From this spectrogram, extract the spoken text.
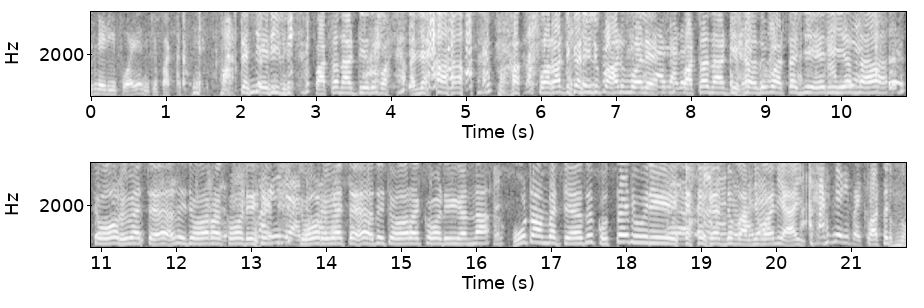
പട്ടഞ്ചേരി പോയ എനിക്ക് പട്ടം പട്ടഞ്ചേരിയിൽ പട്ട നാട്ടിയതും അല്ല. പൊറാട്ടിക്കളിയിൽ പാടും പോലെ. പട്ട നാട്ടിയ അത് പട്ടഞ്ചേരി എന്നാ ചോറ് വെച്ച അത് ചോറക്കോട് ചോറ് വെച്ച അത് ചോറക്കോട് എന്നാ കൂട്ടാൻ പറ്റിയത് കുത്തനൂര് എന്ന് പറഞ്ഞ പോലെ ആയി പട്ടുന്നു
